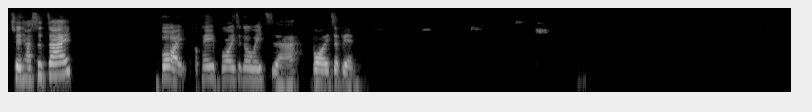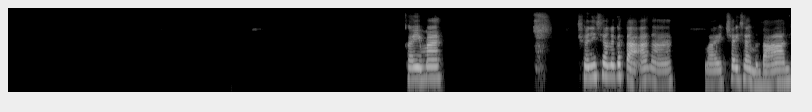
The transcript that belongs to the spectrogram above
所以它是在 Boy，OK，Boy 这个位置啊，Boy 这边。可以吗？圈一下那个答案啊，来查一下你们答案。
